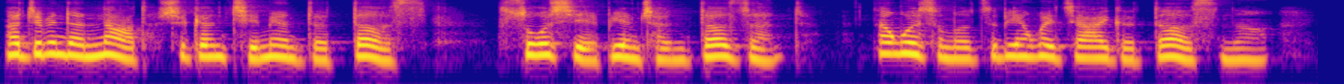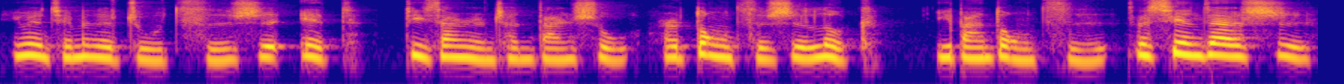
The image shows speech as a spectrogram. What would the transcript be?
那这边的 not 是跟前面的 does 缩写变成 doesn't。那为什么这边会加一个 does 呢？因为前面的主词是 it 第三人称单数，而动词是 look 一般动词。这现在是。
